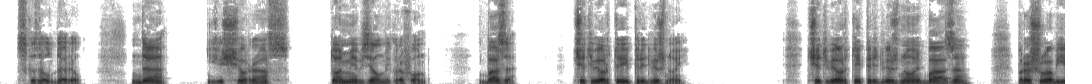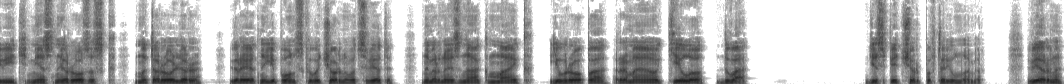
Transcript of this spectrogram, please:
— сказал Дэрил. — Да, еще раз. Томми взял микрофон. База. Четвертый передвижной. Четвертый передвижной. База. Прошу объявить местный розыск мотороллера, вероятно, японского, черного цвета, номерной знак Майк, Европа, Ромео, Кило, 2. Диспетчер повторил номер. — Верно.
